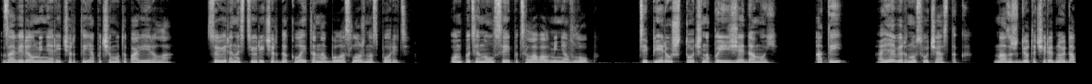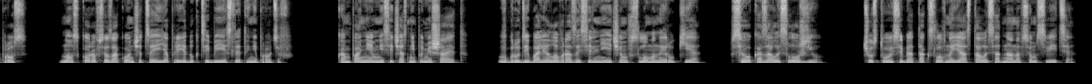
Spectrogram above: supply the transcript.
Заверил меня Ричард, и я почему-то поверила. С уверенностью Ричарда Клейтона было сложно спорить. Он потянулся и поцеловал меня в лоб. «Теперь уж точно поезжай домой». «А ты?» «А я вернусь в участок. Нас ждет очередной допрос. Но скоро все закончится, и я приеду к тебе, если ты не против. Компания мне сейчас не помешает». В груди болело в разы сильнее, чем в сломанной руке. Все оказалось ложью. Чувствую себя так, словно я осталась одна на всем свете.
